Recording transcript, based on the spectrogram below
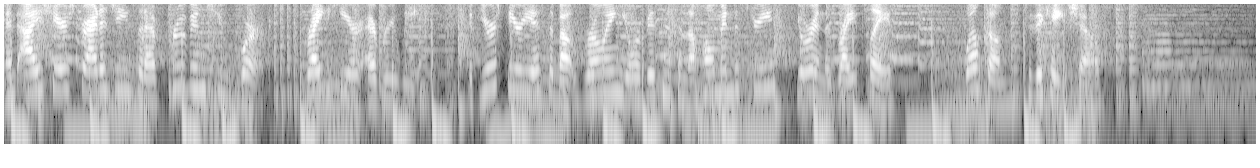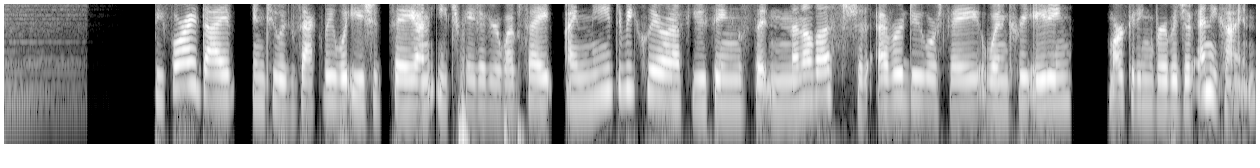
And I share strategies that have proven to work right here every week. If you're serious about growing your business in the home industry, you're in the right place. Welcome to The Kate Show. Before I dive into exactly what you should say on each page of your website, I need to be clear on a few things that none of us should ever do or say when creating marketing verbiage of any kind.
